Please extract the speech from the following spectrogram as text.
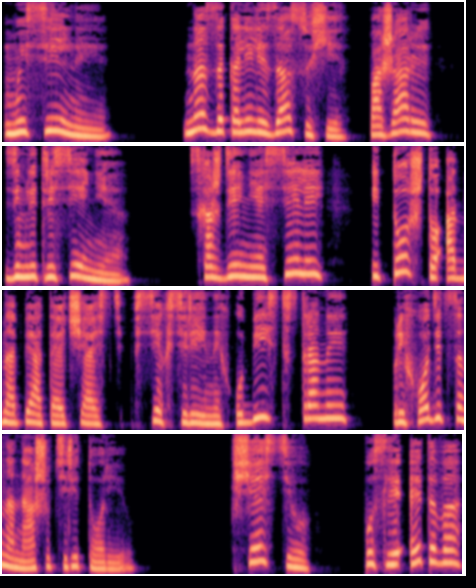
Мы сильные, нас закалили засухи, пожары, землетрясения, схождение селей и то, что одна пятая часть всех серийных убийств страны приходится на нашу территорию. К счастью, после этого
